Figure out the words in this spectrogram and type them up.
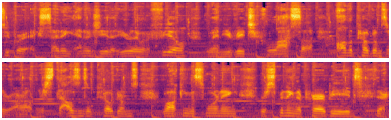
super exciting energy that you really want to feel when you reach Lhasa. All the pilgrims are, are, out. There's thousands of pilgrims walking this morning. They're spinning their prayer beads. They're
